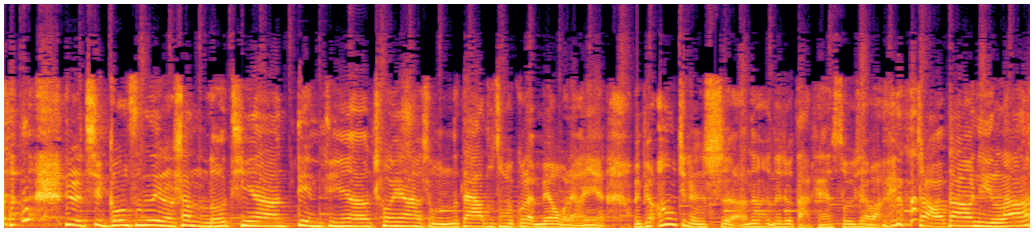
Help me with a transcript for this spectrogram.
就是去公司的那种上楼梯啊、电梯啊、抽烟啊什么的，大家都会过来瞄我两眼。我一瞟，哦，这个人是，啊那那就打开搜一下吧，哎，找到你了。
